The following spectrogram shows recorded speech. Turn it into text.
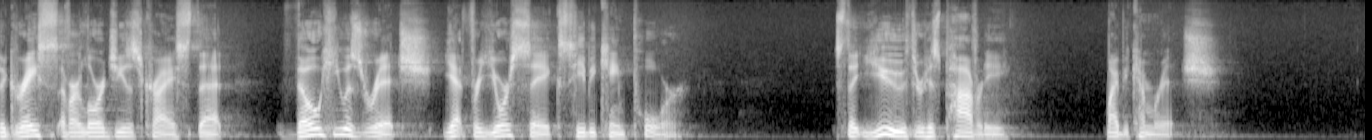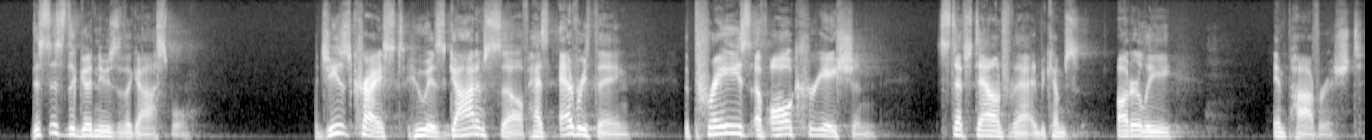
the grace of our Lord Jesus Christ, that though he was rich, yet for your sakes he became poor, so that you, through his poverty, might become rich. This is the good news of the gospel. Jesus Christ, who is God himself, has everything, the praise of all creation, steps down from that and becomes utterly impoverished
